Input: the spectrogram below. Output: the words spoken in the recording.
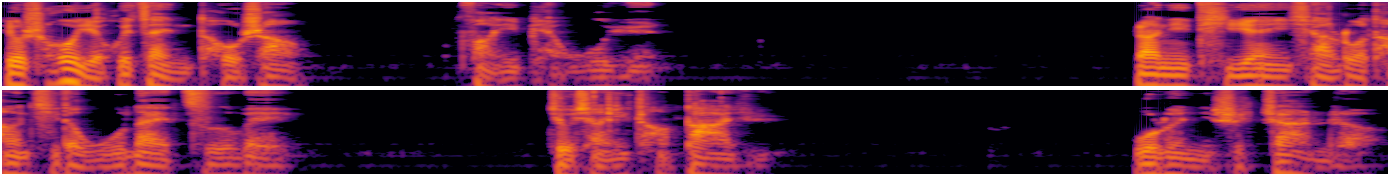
有时候也会在你头上放一片乌云，让你体验一下落汤鸡的无奈滋味。就像一场大雨，无论你是站着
